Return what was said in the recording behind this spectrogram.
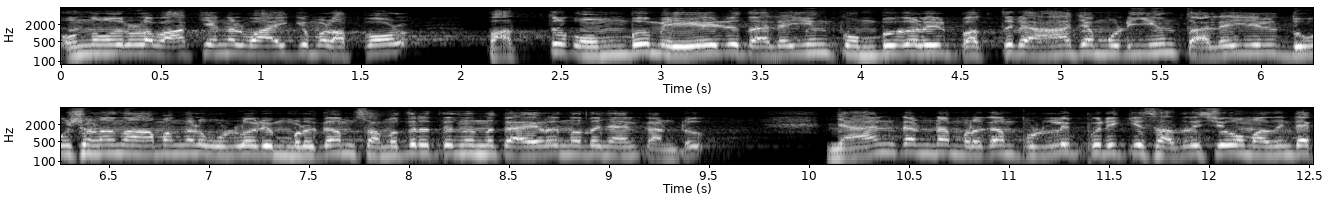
ഒന്നു മുതലുള്ള വാക്യങ്ങൾ വായിക്കുമ്പോൾ അപ്പോൾ പത്ത് കൊമ്പും ഏഴ് തലയും കൊമ്പുകളിൽ പത്ത് രാജമുടിയും തലയിൽ ദൂഷണനാമങ്ങളും ഉള്ളൊരു മൃഗം സമുദ്രത്തിൽ നിന്ന് കയറുന്നത് ഞാൻ കണ്ടു. ഞാൻ കണ്ട മൃഗം പുള്ളിപ്പുലിക്ക് സദൃശവും അതിന്റെ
